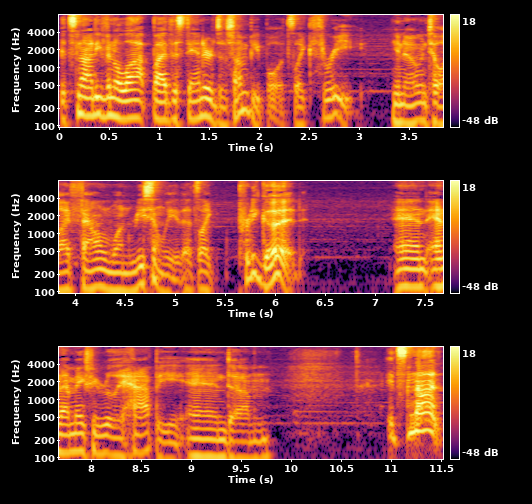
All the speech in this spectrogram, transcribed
it's not even a lot by the standards of some people. It's like three, you know, until I found one recently that's like pretty good and and that makes me really happy. And um, it's not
